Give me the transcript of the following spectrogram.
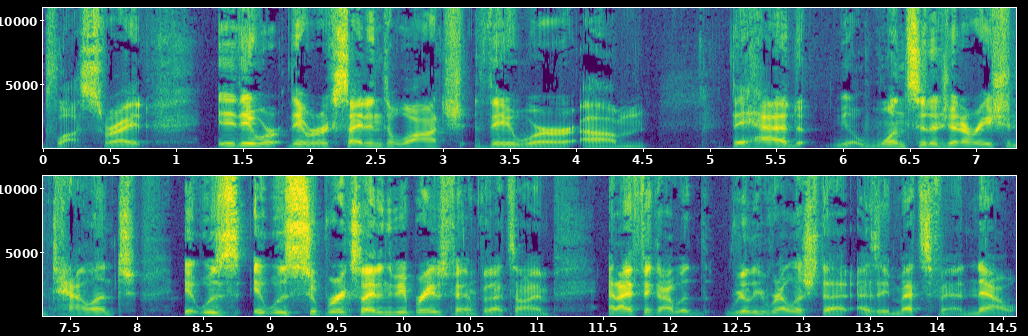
plus, right? Eh, They were they were exciting to watch. They were um, they had you know once in a generation talent. It was it was super exciting to be a Braves fan for that time, and I think I would really relish that as a Mets fan. Now,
